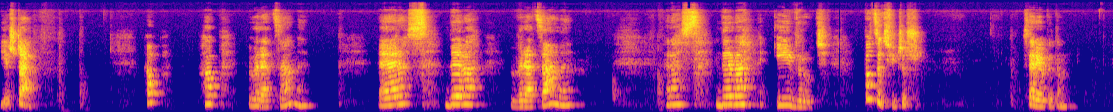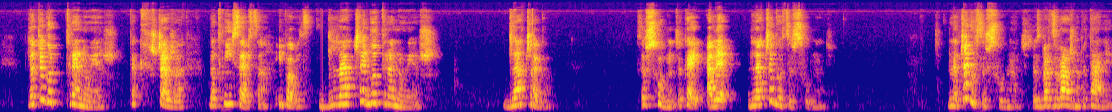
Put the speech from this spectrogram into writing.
Jeszcze. Hop, hop, wracamy. Raz, dwa, wracamy. Raz, dwa i wróć. Po co ćwiczysz? Serio pytam. Dlaczego trenujesz? Tak szczerze, dotknij serca i powiedz, dlaczego trenujesz? Dlaczego? Chcesz schudnąć, okej, ale dlaczego chcesz schudnąć? Dlaczego chcesz schudnąć? To jest bardzo ważne pytanie.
